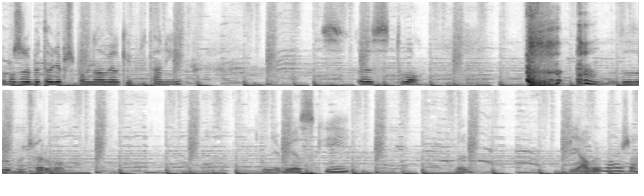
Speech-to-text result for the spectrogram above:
Może, żeby to nie przypominało Wielkiej Brytanii. To jest tło. to zróbmy czerwony. Niebieski. Biały może?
